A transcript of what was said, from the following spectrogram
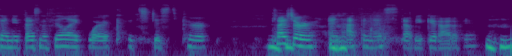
then it doesn't feel like work it's just pure mm-hmm. pleasure and mm-hmm. happiness that we get out of it mm-hmm.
